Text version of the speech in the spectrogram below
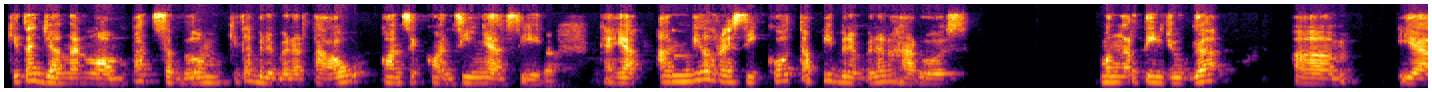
kita jangan lompat sebelum kita benar-benar tahu konsekuensinya sih. Ya. Kayak ambil resiko tapi benar-benar harus mengerti juga um, ya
